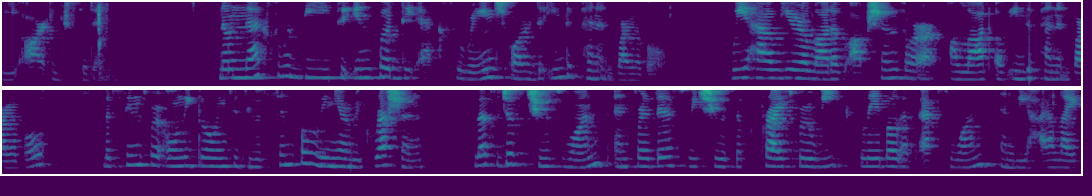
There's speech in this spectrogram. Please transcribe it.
we are interested in. Now next would be to input the x range or the independent variable we have here a lot of options or a lot of independent variables, but since we're only going to do simple linear regression, let's just choose one. And for this, we choose the price per week labeled as X1 and we highlight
